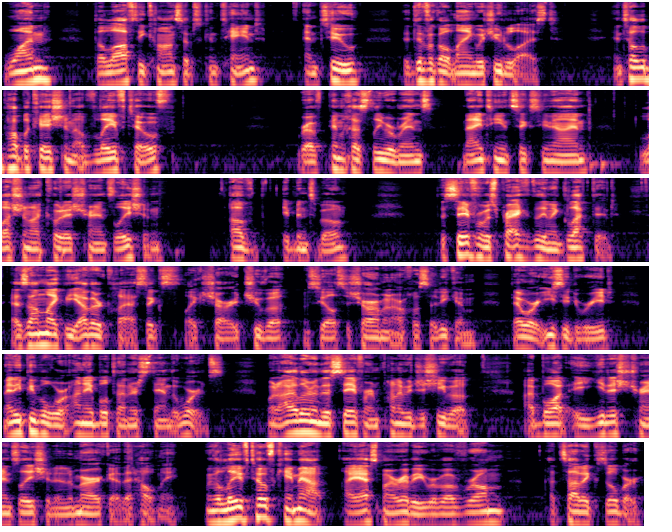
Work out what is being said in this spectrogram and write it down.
one, the lofty concepts contained, and two, the difficult language utilized. Until the publication of Lev Tov, Rev Pinchas Lieberman's 1969 Lashon HaKodesh translation of Ibn Tibbon, the Sefer was practically neglected, as unlike the other classics like Shari Tshuva, Mesilas Yesharim, and Archos Tzaddikim that were easy to read, many people were unable to understand the words. When I learned the Sefer in Ponovezh Yeshiva, I bought a Yiddish translation in America that helped me. When the Lev Tov came out, I asked my Rebbe, Rav Avram Atzadik Zilber,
